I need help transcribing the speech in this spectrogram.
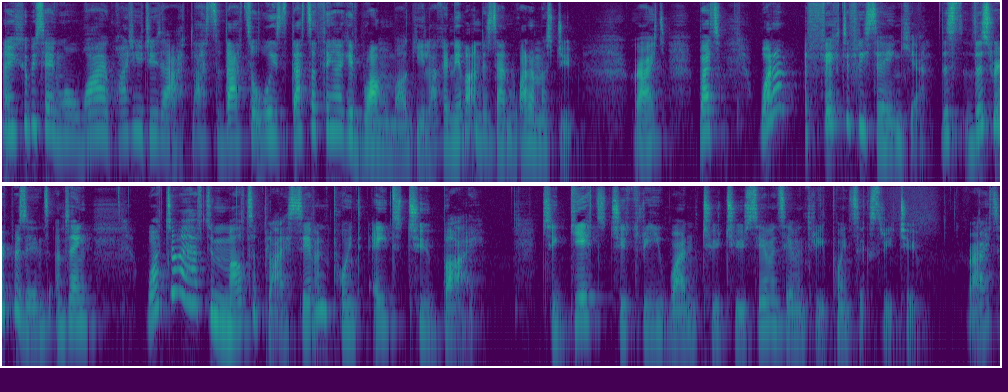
Now you could be saying, well, why? Why do you do that? That's that's always that's the thing I get wrong, Margie. Like I never understand what I must do, right? But what I'm effectively saying here, this this represents, I'm saying, what do I have to multiply 7.82 by to get to 3122773.632, right?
